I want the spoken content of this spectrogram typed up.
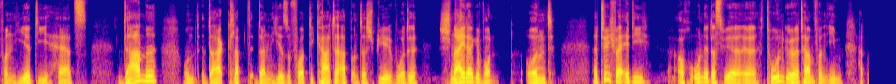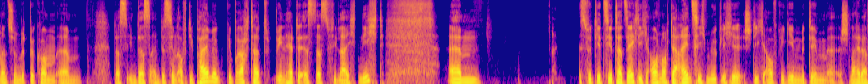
von hier die Herz Dame und da klappt dann hier sofort die Karte ab und das Spiel wurde Schneider gewonnen. Und natürlich war Eddie, auch ohne dass wir äh, Ton gehört haben von ihm, hat man schon mitbekommen, ähm, dass ihn das ein bisschen auf die Palme gebracht hat. Wen hätte es das vielleicht nicht? Ähm, es wird jetzt hier tatsächlich auch noch der einzig mögliche Stich aufgegeben, mit dem äh, Schneider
